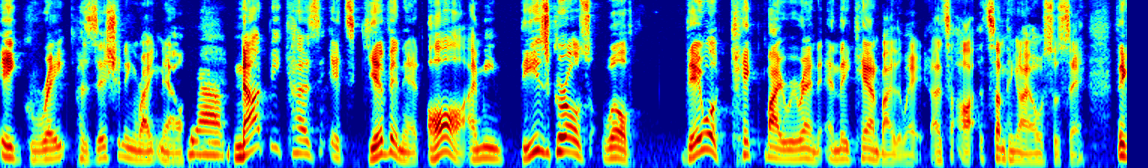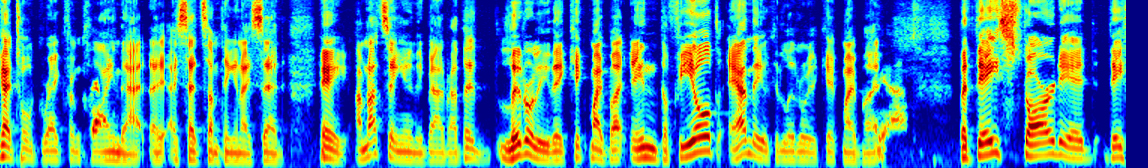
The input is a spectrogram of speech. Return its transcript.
a great positioning right now. Yeah. Not because it's given at all. I mean, these girls will they will kick my rear end, and they can, by the way. That's uh, something I also say. I think I told Greg from Klein that I, I, said something, and I said, "Hey, I'm not saying anything bad about that. Literally, they kick my butt in the field, and they could literally kick my butt." Yeah. But they started. They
